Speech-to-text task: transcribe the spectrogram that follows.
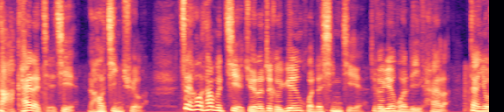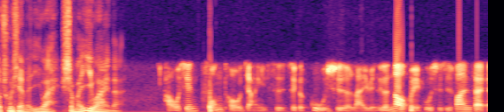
打开了结界，然后进去了。最后他们解决了这个冤魂的心结，这个冤魂离开了，但又出现了意外。什么意外呢？好，我先从头讲一次这个故事的来源。这个闹鬼故事是发生在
